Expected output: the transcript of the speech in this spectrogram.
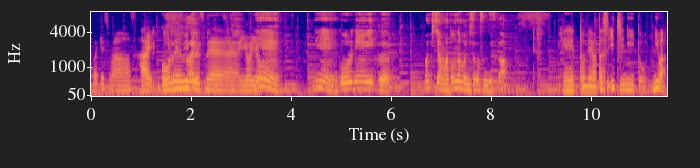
お届けします。はい。ゴールデンウィークですね、い、よいよ、ねえ、ねえ、ゴールデンウィーク。まきちゃんはどんな風に過ごすんですか？えーっとね私12と2は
